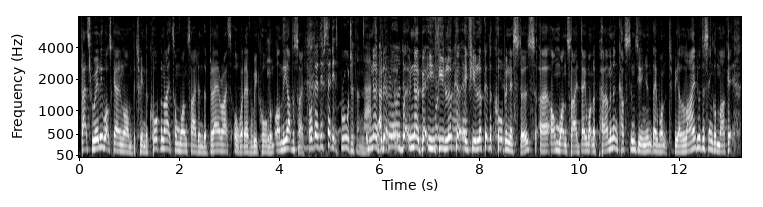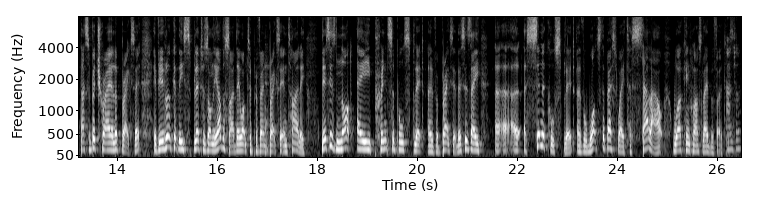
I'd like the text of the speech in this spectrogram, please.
That's really what's going on between the Corbynites on one side and the Blairites, or whatever we call them, on the other side. Although they've said it's broader than that. No, but, but no, but if you look at if you look at the Corbynistas uh, on one side, they want a permanent customs union. They want to be aligned with the single market. That's a betrayal of Brexit. If you look at these splitters on the other side, they want to prevent Brexit entirely. This is not a principled split over Brexit. This is a a, a, a cynical split over what's the best way to sell out working class Labour voters. Angela?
